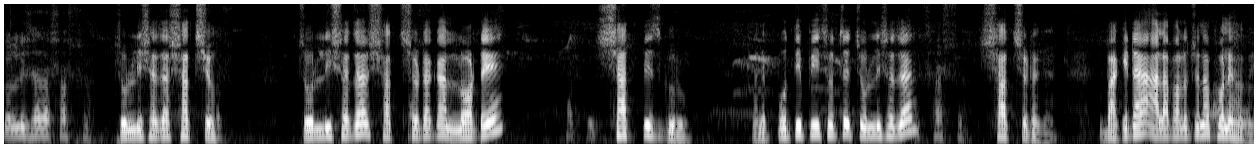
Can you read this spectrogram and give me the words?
চল্লিশ হাজার সাতশো। চল্লিশ হাজার সাতশো। চল্লিশ হাজার সাতশো টাকা লটে সাত পিস গরু। মানে প্রতি পিস হচ্ছে চল্লিশ হাজার সাতশো। টাকা। বাকিটা আলাপ আলোচনা ফোনে হবে।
